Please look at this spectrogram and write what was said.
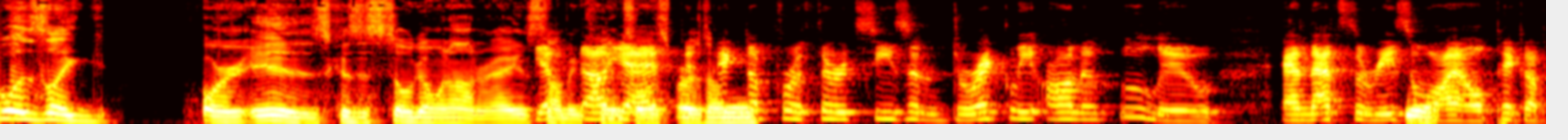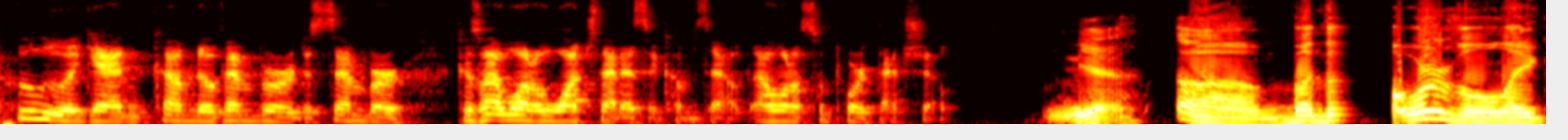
was like or is because it's still going on, right? It's Yep. not Oh, yeah, it's been picked up for a third season directly on Hulu, and that's the reason Yeah. why I'll pick up Hulu again come November or December because I want to watch that as it comes out. I want to support that show. Yeah. Um, but the Orville, like,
